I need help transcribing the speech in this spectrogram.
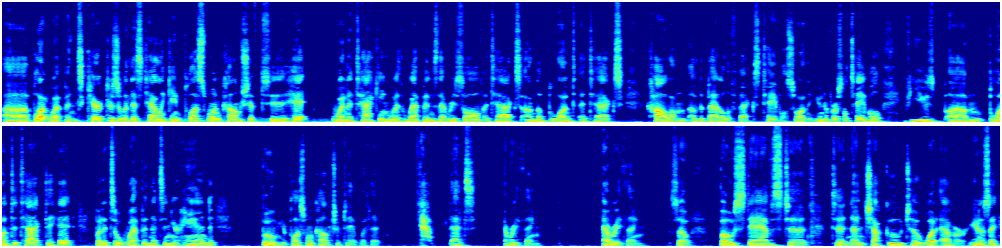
Uh, blunt weapons. Characters with this talent gain plus one comm shift to hit when attacking with weapons that resolve attacks on the blunt attacks column of the battle effects table. So on the universal table, if you use um, blunt attack to hit, but it's a weapon that's in your hand, boom, your plus one comp shift to hit with it. Yeah, that's everything. Everything. So bow staves to to nunchaku to whatever. You know what I'm saying?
